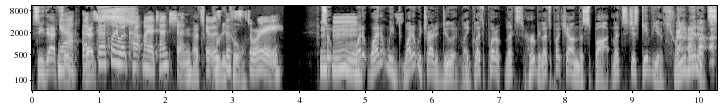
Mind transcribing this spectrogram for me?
See, that's yeah, it. that's, definitely what caught my attention. That's it was pretty the cool. story. So mm-hmm. why, why, don't we why don't we try to do it? Like let's put a, let's Herbie, let's put you on the spot. Let's just give you three minutes.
